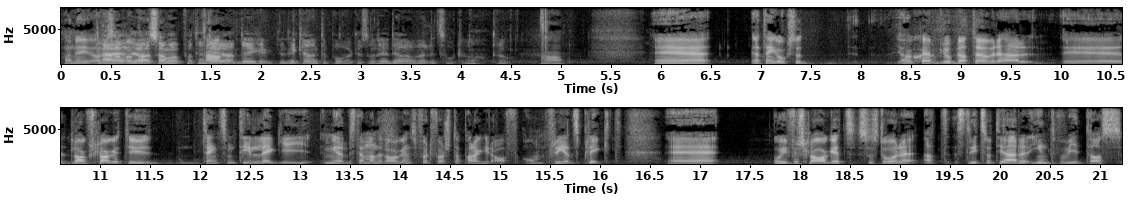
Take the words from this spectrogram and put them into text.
Har ni, har Nej, samma jag har samma uppfattning. Ja. Det, det, det, kan inte påverkas och det, det har jag väldigt svårt att tro. Ja. Eh, jag tänker också jag har själv grubblat över det här. Eh, lagförslaget är ju tänkt som tillägg i medbestämmandelagens 41 paragraf om fredsplikt. Eh, och i förslaget så står det att stridsåtgärder inte får vidtas,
